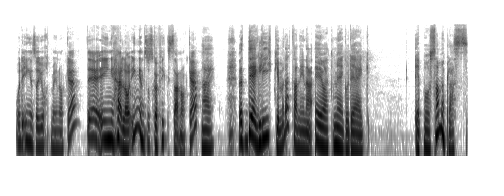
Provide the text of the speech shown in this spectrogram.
og det er ingen som har gjort meg noe. Det er heller ingen som skal fikse noe. Nei. Det jeg liker med dette, Nina, er jo at meg og deg er på samme plass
